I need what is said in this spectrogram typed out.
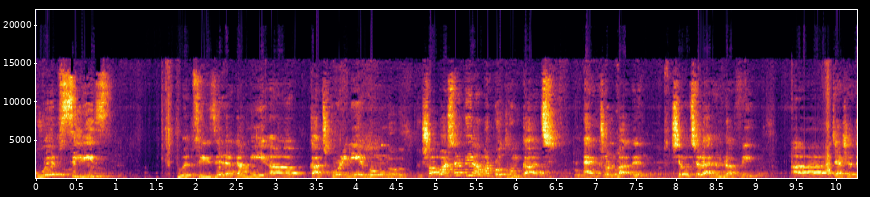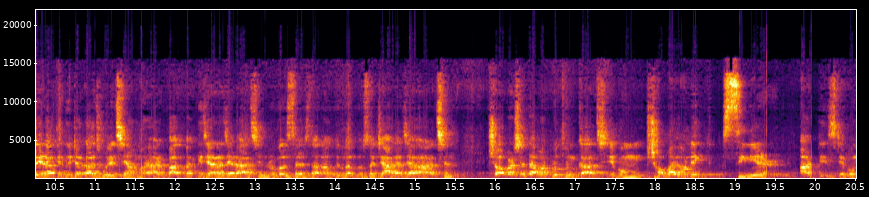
ওয়েব সিরিজ ওয়েব সিরিজের আগে আমি কাজ করিনি এবং সবার সাথে আমার প্রথম কাজ একজন বাদে, সে হচ্ছে রায়হান রাফি। যার সাথে এর আগে দুইটা কাজ হয়েছে আমার, আর বাদ বাকি যারা যারা আছেন, রুবেল স্যার, সালাউদ্দিন লাবলু স্যার, যারা যারা আছেন, সবার সাথে আমার প্রথম কাজ এবং সবাই অনেক সিনিয়র আর্টিস্ট এবং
